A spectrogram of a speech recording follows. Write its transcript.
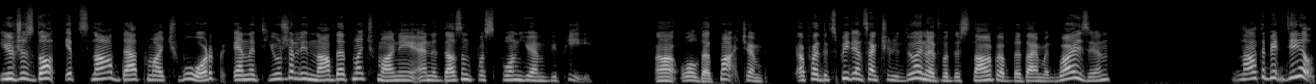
You just don't, it's not that much work and it's usually not that much money and it doesn't postpone your MVP uh, all that much. And I've had experience actually doing it with the startup that I'm advising. Not a big deal.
